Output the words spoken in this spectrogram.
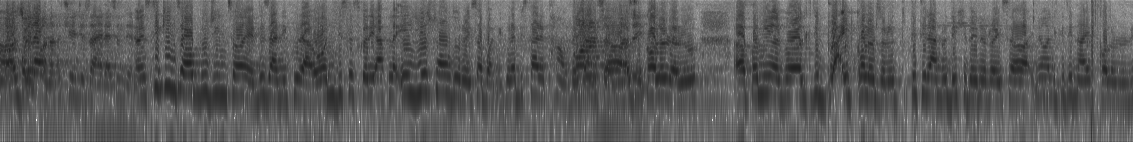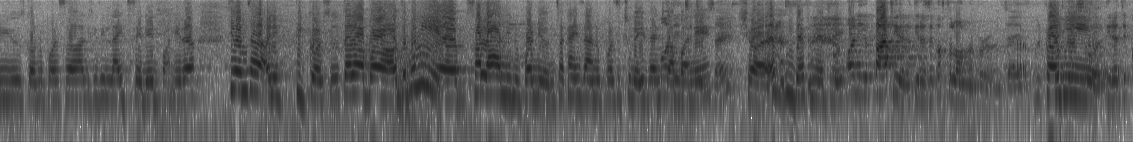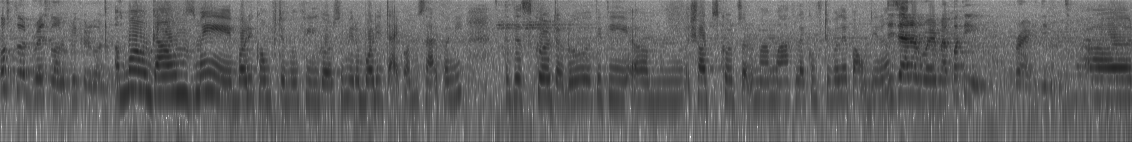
सिकिन्छ बुझिन्छ हेर्दै जाने कुरा हो अनि विशेष गरी आफूलाई ए यो सुहाउँदो रहेछ भन्ने कुरा बिस्तारै थाहा हुँदै जान्छ हजुर? कलरहरू पनि अब अलिकति ब्राइट कलर्सहरू त्यति राम्रो देखिँदैन रहेछ होइन? अलिकति नाइट कलरहरू युज गर्नुपर्छ अलिकति लाइट सेडेड भनेर। त्यो अनुसार अहिले पिक गर्छु। तर अब अझ पनि सल्लाह लिनुपर्ने हुन्छ। कहीँ जानुपर्छ ठुलो इभेन्टमा भने। स्योर डेफिनेटली अनि यो पार्टीहरूतिर चाहिँ कस्तो लाउनु चाहिँ कस्तो ड्रेस लाउनु प्रिफर गर्नु म गाउन्समै बडी कम्फर्टेबल फिल गर्छु मेरो बडी टाइप अनुसार पनि। त्यति स्कर्टहरू त्यति सर्ट स्कर्ट्सहरूमा म आफूलाई कम्फर्टेबलै पाउँदिनँ। डिजाइनर वेयरमा कति प्रायोरिटी दिनुहुन्छ?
